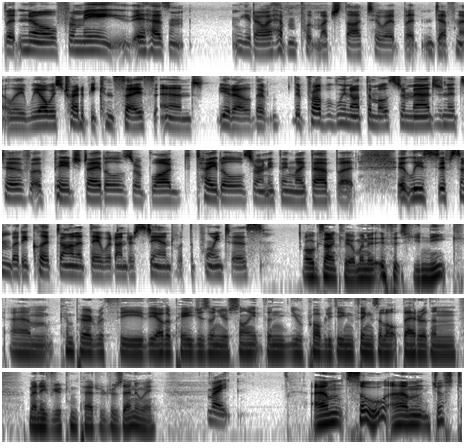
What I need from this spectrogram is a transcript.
but no, for me, it hasn't. You know, I haven't put much thought to it, but definitely, we always try to be concise, and you know, they're they're probably not the most imaginative of page titles or blog titles or anything like that. But at least if somebody clicked on it, they would understand what the point is. Oh, exactly. I mean, if it's unique um, compared with the, the other pages on your site, then you're probably doing things a lot better than many of your competitors anyway. Right. Um, so, um, just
